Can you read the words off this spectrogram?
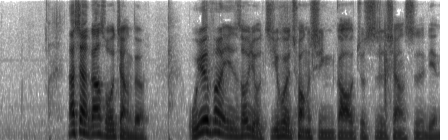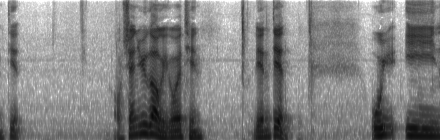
那像刚刚所讲的，五月份的营收有机会创新高，就是像是联电。我先预告给各位听，联电五以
